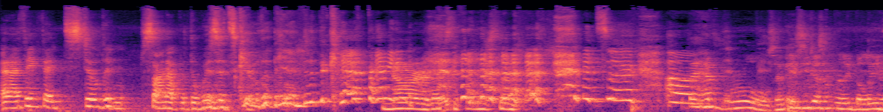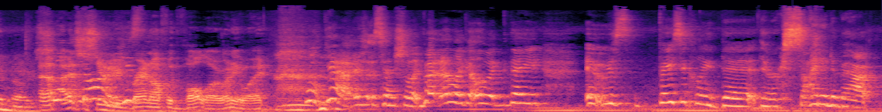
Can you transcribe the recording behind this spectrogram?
and I think they still didn't sign up with the Wizards Guild at the end of the campaign. No, that's the funniest thing. and so um, They have rules, and Izzy doesn't really believe in those. And I, I just no, assumed you ran off with Volo anyway. well, yeah, essentially. But uh, like, uh, like they, it was basically they're they're excited about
